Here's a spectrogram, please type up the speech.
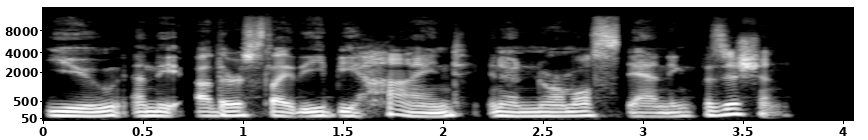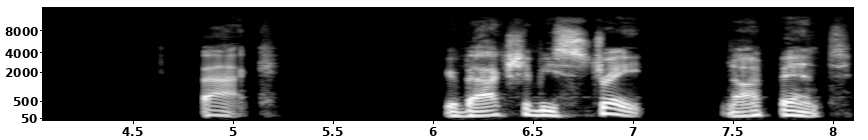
you and the other slightly behind in a normal standing position. Back. Your back should be straight, not bent.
